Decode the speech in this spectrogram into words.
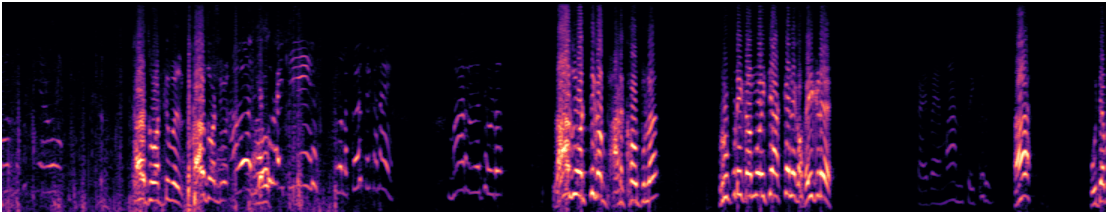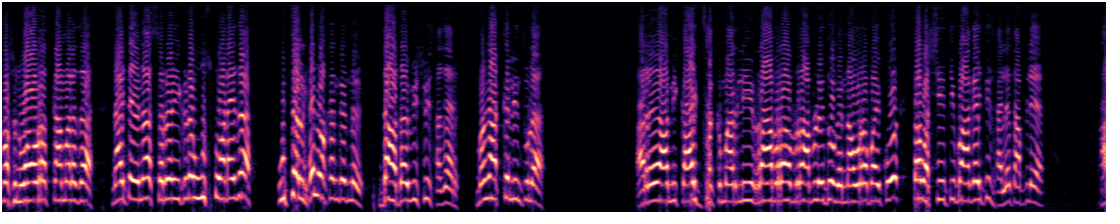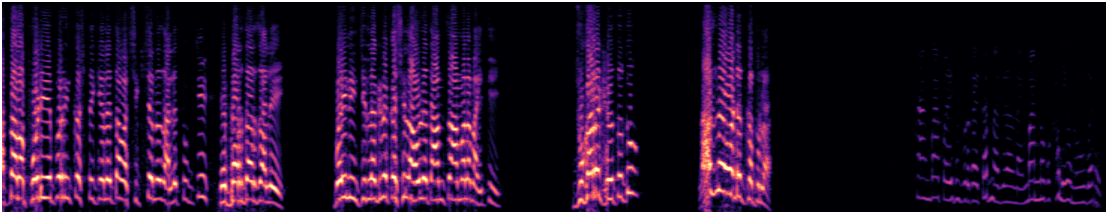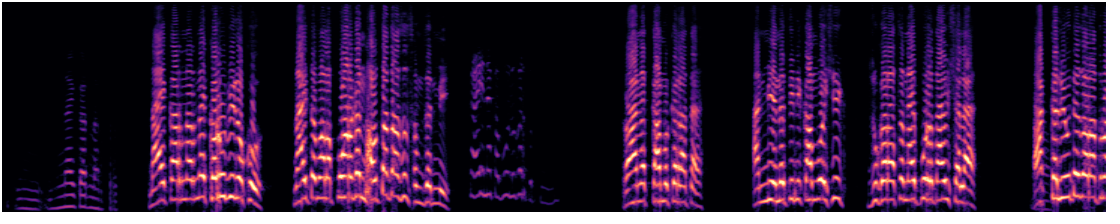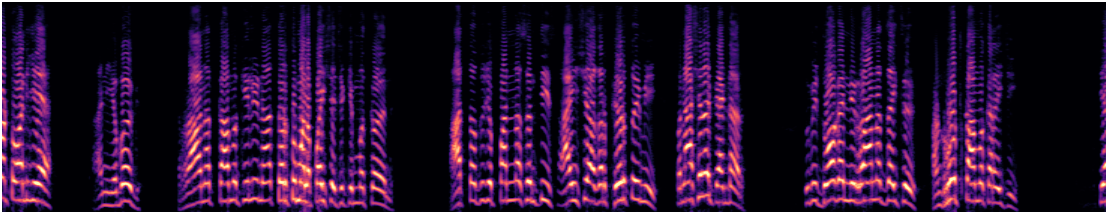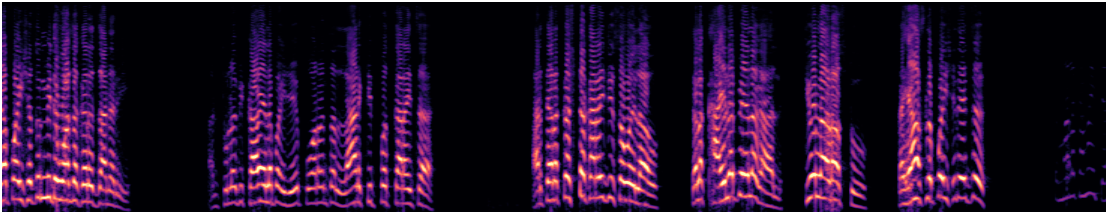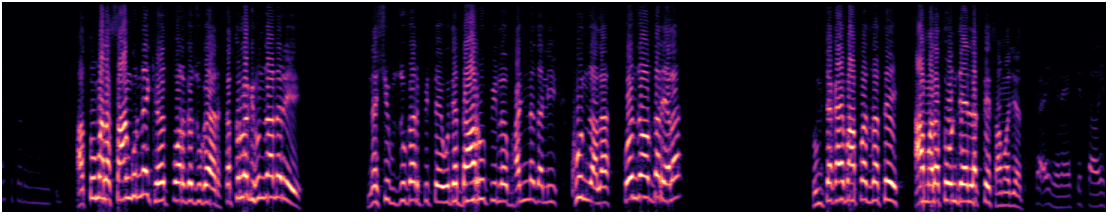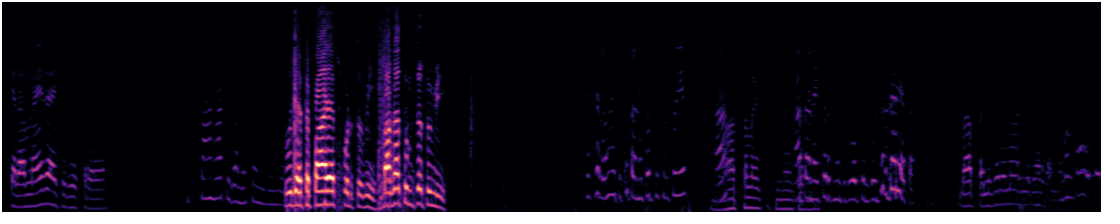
लाज वाटली पाहिजे लाज वाटली पाहिजे. अहो, लेकरू आहे ती. तुम्हाला कळते का नाही? मारलं तेवढं. लाज वाटते का भाडखाव तुला? रुपडी कमवायची अक्कल आहे का? हो इकडे. काय बाया माणूस आहे खरंच. हा? उद्यापासून वावरात कामाला जा. नाही तर ना सरळ इकडे ऊस तोडायचा. उचल घे लोकांकडनं. दहा दहा वीस वीस हजार. मग अक्कल येईन तुला. अरे आम्ही काय झक मारली? राब राब राबलोय दोघं. नवरा बायको. तवा शेती बागायती झाल्यात आपल्या. हाताला फोडी येईपर्यंत कष्ट केलं तेव्हा शिक्षण झाले तुमची हे घरदार झाले. बहिणींची लग्न कशी लावलेत आमचं आम्हाला माहिती. जुगार खेळतो तू? लाज नाही वाटत का तुला? सांग बापा इथून पुढे काय करणार बिणार नाही. मान नको खाली घेऊन उभं राहू. नाही करणार परत. नाही करणार नाही करू बी नको. नाही तर मला पोरगा नव्हताच असं समजन मी. काही नका बोलू बरं का तुम्ही. रानात काम कर आता आणि मेहनतीने काम शिक जुगाराचं नाही पुरत आयुष्याला. अक्कल येऊ दे जरा तुला टोंडी आहे आणि हे बघ रानात कामं केली ना तर तुम्हाला पैशाची किंमत कळन. आता तुझे पन्नास आणि तीस ऐंशी हजार फेडतोय मी पण असे नाही फेडणार. तुम्ही दोघांनी रानात जायचं आणि रोज कामं करायची. त्या पैशातून मी ते वाजा करत जाणार. आहे आणि तुला बी कळायला पाहिजे पोरांचा लाड कितपत करायचा? अरे त्याला कष्ट करायची सवय लाव. त्याला खायला प्यायला घाल. त्यो लाड असतो. का हे असलं पैसे द्यायचं? तर मला काय माहिती असं करून म्हणून ती? आ तू मला सांगून नाही खेळत पोरग जुगार. का तुला घेऊन जाणार आहे? नशीब जुगार पिते उद्या दारू पिलं भांडणं झाली खून झाला. कोण जबाबदार याला? तुमच्या काय बापात जाते आम्हाला तोंड द्यायला लागते समाजात. काय चित्ताव इतक्या लांब नाही जायचे लेकरं. सांग आता त्यांना समजून. तुझ्या तर पायाच पडतो मी. बघा तुमचं तुम्ही. कशाला माहिती? कुठं नाही करतोस रे तू एक? हा? आता नाही नाही आता नाही करत. म्हणतो तू वरतून कोण चल घरी आता. बापाने बरं मारलं बाबाला मग काय तर.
